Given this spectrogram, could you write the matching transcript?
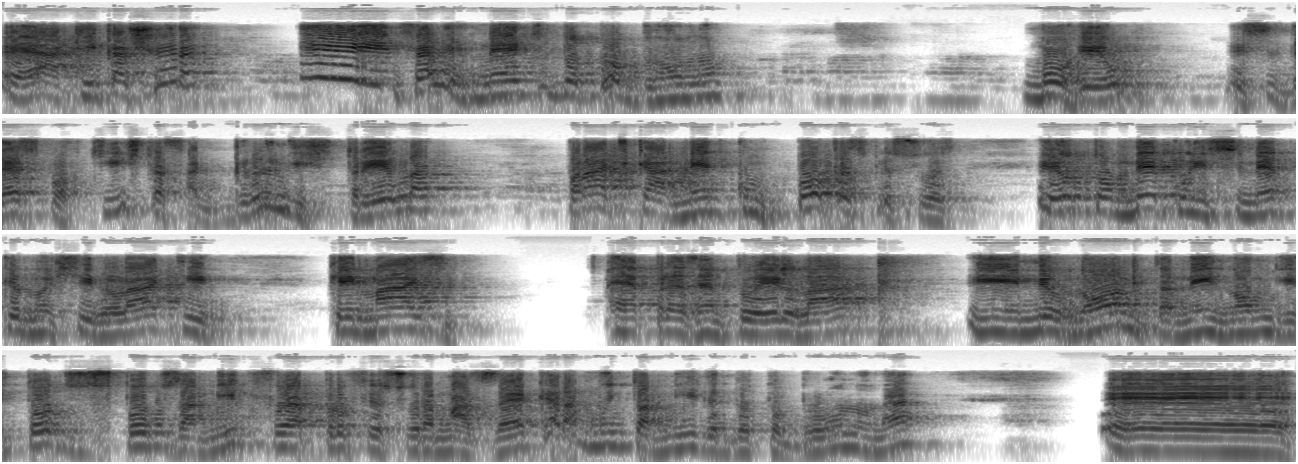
é, aqui em Cachoeira, e infelizmente o doutor Bruno morreu esse desportista, essa grande estrela, praticamente com poucas pessoas. Eu tomei conhecimento, que eu não estive lá, que quem mais representou ele lá, em meu nome também, nome de todos os poucos amigos, foi a professora Mazé, que era muito amiga do doutor Bruno, né? É,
